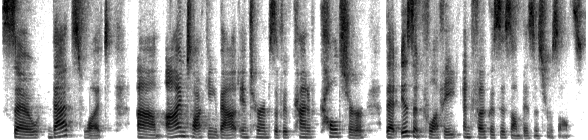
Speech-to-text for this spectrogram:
So, that's what um, I'm talking about in terms of a kind of culture that isn't fluffy and focuses on business results.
